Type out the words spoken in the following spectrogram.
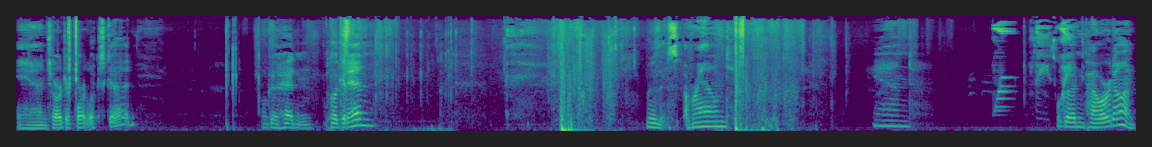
And charger port looks good. We'll go ahead and plug it in. Move this around. And we'll go ahead and power it on.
